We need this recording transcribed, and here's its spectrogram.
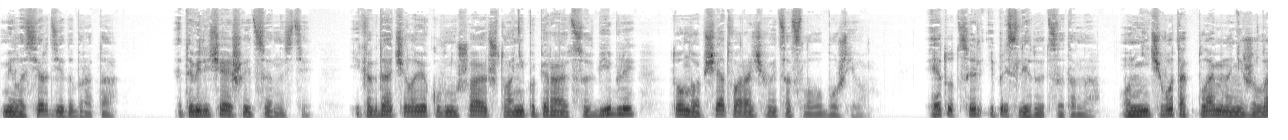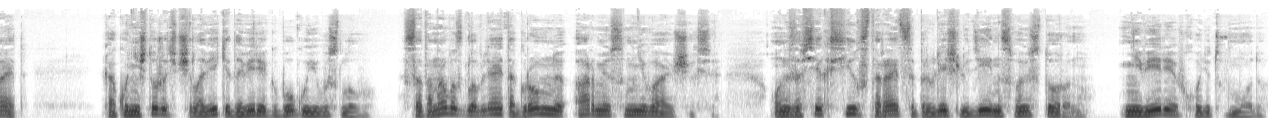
милосердие и доброта. Это величайшие ценности, и когда человеку внушают, что они попираются в Библии, то он вообще отворачивается от Слова Божьего. Эту цель и преследует сатана. Он ничего так пламенно не желает, как уничтожить в человеке доверие к Богу и Его Слову. Сатана возглавляет огромную армию сомневающихся. Он изо всех сил старается привлечь людей на свою сторону. Неверие входит в моду.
